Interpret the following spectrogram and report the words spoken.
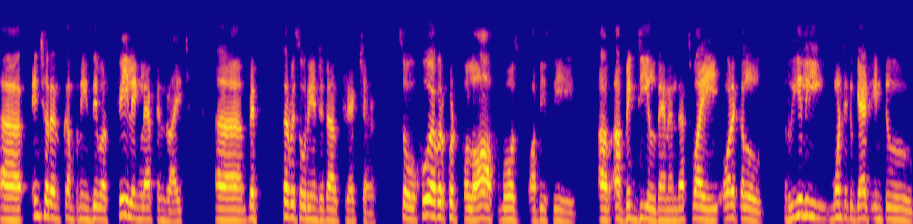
uh, insurance companies they were failing left and right uh, with service oriented architecture. So whoever could pull off was obviously a, a big deal then, and that's why Oracle really wanted to get into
